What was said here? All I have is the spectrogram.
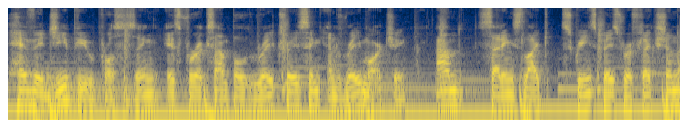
Heavy GPU processing is for example ray tracing and ray marching, and settings like screen space reflection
